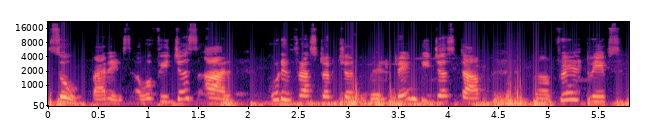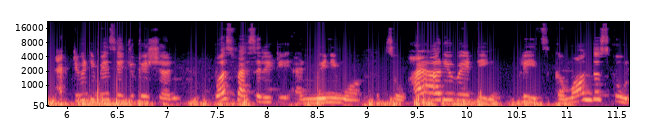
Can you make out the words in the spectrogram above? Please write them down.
So, parents, our features are good infrastructure, well-trained teacher staff, uh, field trips, activity-based education, bus facility, and many more. So, why are you waiting? Please come on the school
